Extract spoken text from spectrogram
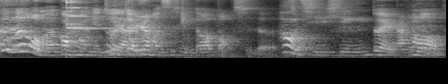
这就是我们的共通点，就是对任何事情都要保持的好奇心，对，然后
